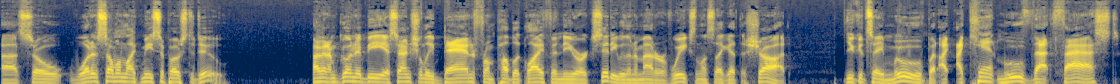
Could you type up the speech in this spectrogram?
Uh, so, what is someone like me supposed to do? I mean, I'm going to be essentially banned from public life in New York City within a matter of weeks unless I get the shot. you could say move, but I, I can't move that fast.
